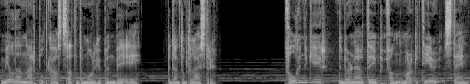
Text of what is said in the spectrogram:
Mail dan naar podcasts.demorgen.be. Bedankt om te luisteren. Volgende keer de Burnout Tape van marketeer Stijn.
